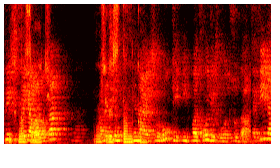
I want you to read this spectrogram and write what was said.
Ты их стояла вот назвать? так, Возле а станка. руки и подходишь вот сюда. София,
